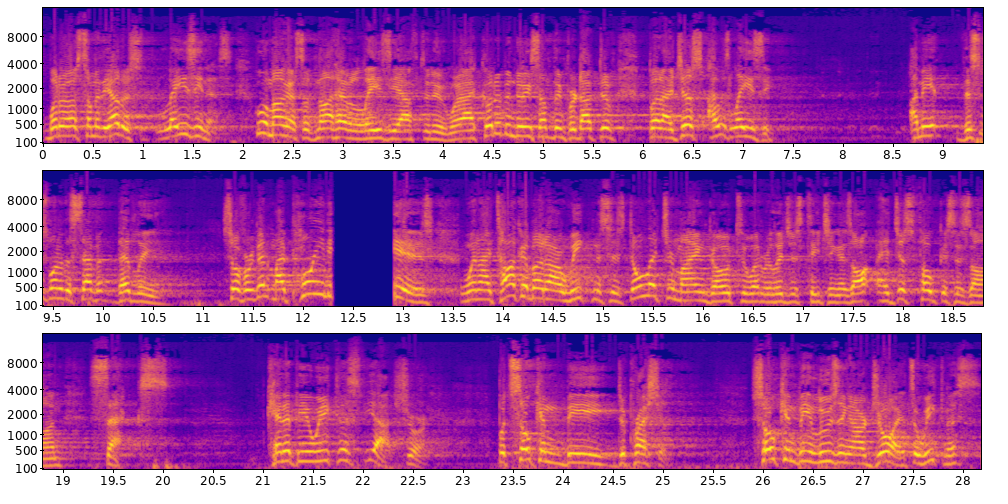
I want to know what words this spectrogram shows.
What are some of the others? Laziness. Who among us have not had a lazy afternoon where I could have been doing something productive, but I just, I was lazy. I mean, this is one of the seven deadly. So if we're going to, my point is, when I talk about our weaknesses, don't let your mind go to what religious teaching is. All, it just focuses on sex. Can it be a weakness? Yeah, sure. But so can be depression. So can be losing our joy. It's a weakness.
